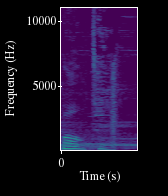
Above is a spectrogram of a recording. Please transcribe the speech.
Falter.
